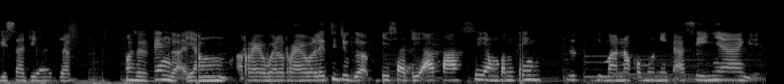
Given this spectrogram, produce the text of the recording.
bisa diajak maksudnya nggak yang rewel-rewel itu juga bisa diatasi yang penting gimana komunikasinya gitu.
